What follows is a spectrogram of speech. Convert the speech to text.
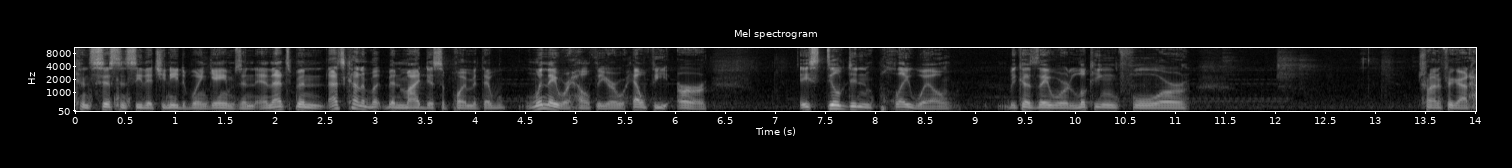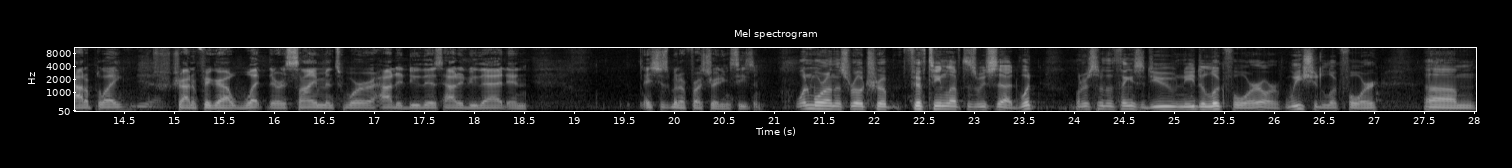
consistency that you need to win games, and, and that's been that's kind of been my disappointment that when they were healthy or healthier, they still didn't play well because they were looking for trying to figure out how to play, yeah. trying to figure out what their assignments were, how to do this, how to do that, and it's just been a frustrating season. One more on this road trip, 15 left, as we said. What what are some of the things that you need to look for, or we should look for, um,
